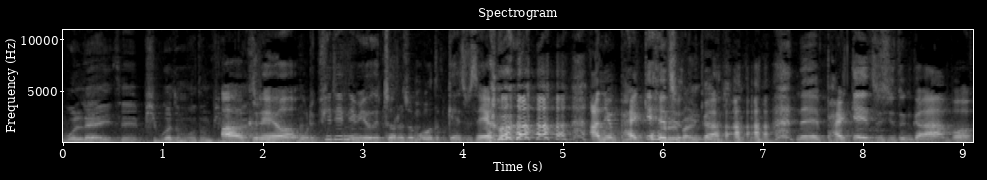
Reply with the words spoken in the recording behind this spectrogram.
원래 이제 피부가 좀 어두운 피부가 아 그래요? 우리 PD님 여기 저를 좀 어둡게 해주세요. 아니면 밝게 해주든가. 밝게 네, 밝게 해주시든가. 뭐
